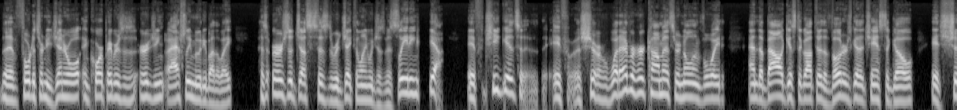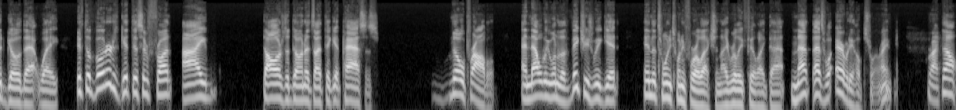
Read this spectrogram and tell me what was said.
the Florida Attorney General in court papers is urging Ashley Moody, by the way, has urged the justices to reject the language as misleading. Yeah, if she gets, if uh, sure, whatever her comments are null and void, and the ballot gets to go out there, the voters get a chance to go. It should go that way. If the voters get this in front, I dollars of donuts. I think it passes, no problem, and that will be one of the victories we get in the 2024 election. I really feel like that, and that that's what everybody hopes for, right? Right now,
